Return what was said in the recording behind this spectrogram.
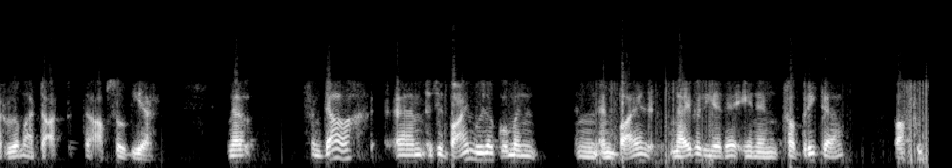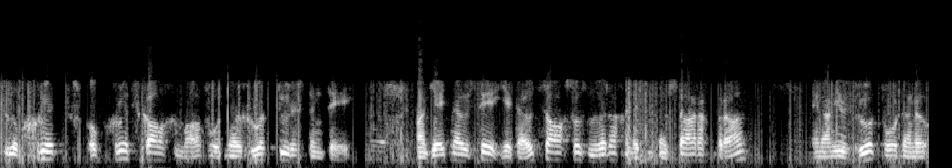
aroma te te absorbeer. Nou vandag um, is dit baie moeilik om in in in baie nywerhede en in fabrieke waar voedsel op groot op groot skaal gemaak word nou rooktoerusting te hê. Want jy het nou sê jy het houtsaagsels nodig en dit moet nou stadig brand en dan die rook word dan nou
